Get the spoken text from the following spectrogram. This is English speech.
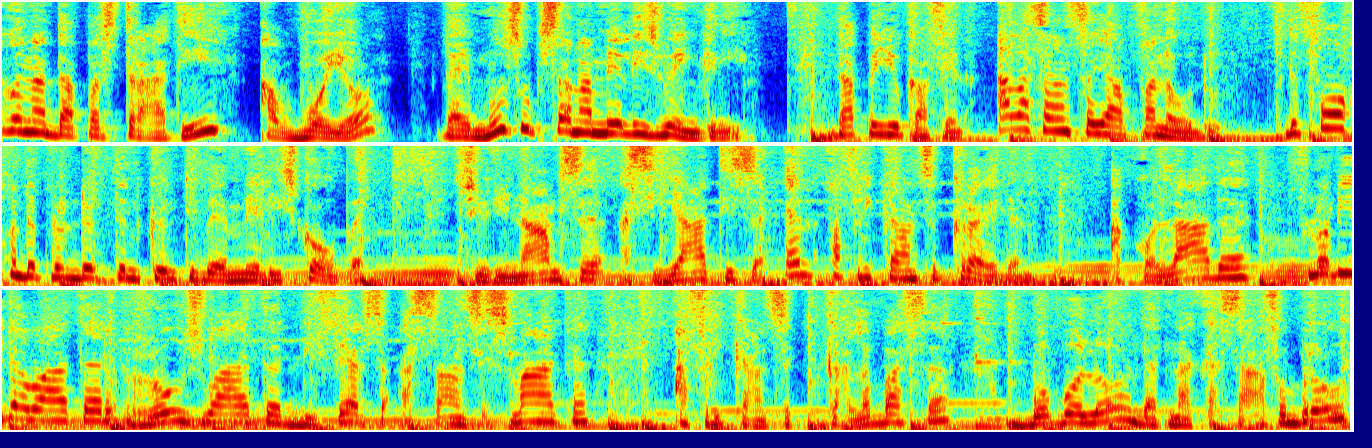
Tego na dapper strati, a voyo, bij Moesop Sana Melis Winkri. Daarbij je kan vinden alles aan Sayap van Odu. De volgende producten kunt u bij Melis kopen. Surinaamse, Aziatische en Afrikaanse kruiden. Accolade, Florida water, rooswater, diverse Assange smaken, Afrikaanse kalebassen, bobolo, dat na brood,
